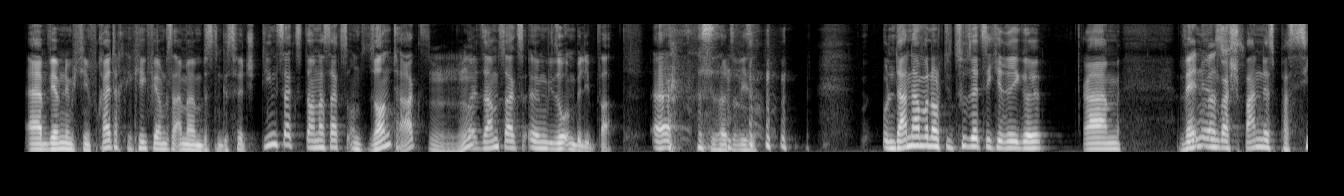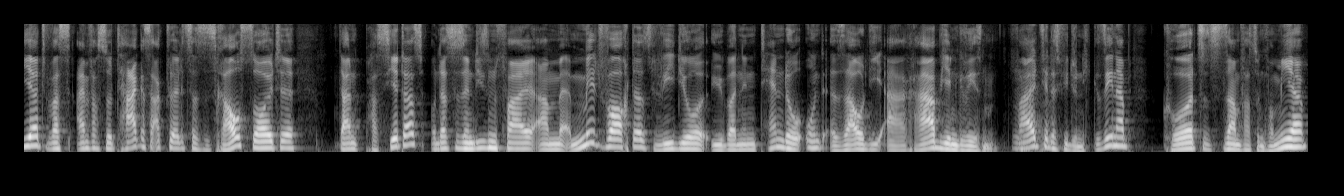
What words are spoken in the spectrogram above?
Äh, wir haben nämlich den Freitag gekickt, wir haben das einmal ein bisschen geswitcht. Dienstags, donnerstags und sonntags, Mhm. weil samstags irgendwie so unbeliebt war. Äh, das ist halt so wie so. Und dann haben wir noch die zusätzliche Regel, ähm, wenn, Wenn was- irgendwas Spannendes passiert, was einfach so tagesaktuell ist, dass es raus sollte, dann passiert das. Und das ist in diesem Fall am Mittwoch das Video über Nintendo und Saudi-Arabien gewesen. Falls ihr das Video nicht gesehen habt, kurze Zusammenfassung von mir.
